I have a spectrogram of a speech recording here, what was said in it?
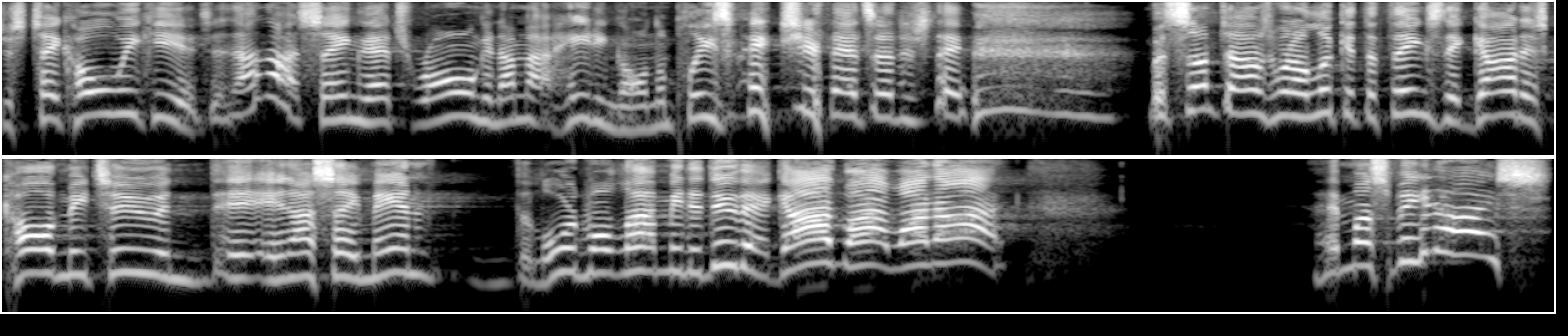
Just take whole weekends. And I'm not saying that's wrong and I'm not hating on them. Please make sure that's understood. But sometimes when I look at the things that God has called me to and, and I say, man, the Lord won't allow me to do that. God, why, why not? It must be nice.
